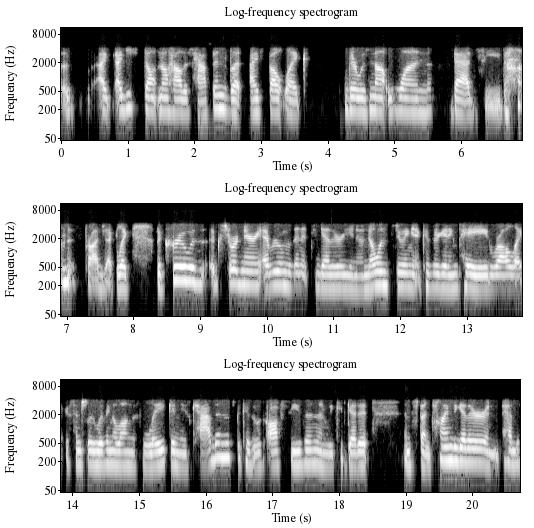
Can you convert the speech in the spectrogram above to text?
uh, I, I just don't know how this happened, but I felt like there was not one bad seed on this project. Like the crew was extraordinary. Everyone was in it together. You know, no one's doing it because they're getting paid. We're all like essentially living along this lake in these cabins because it was off season and we could get it and spent time together and had the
